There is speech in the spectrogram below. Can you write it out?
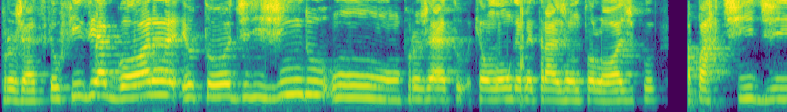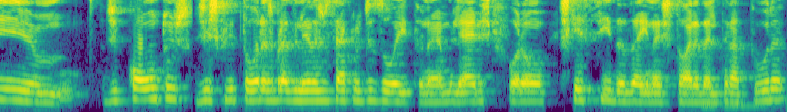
projetos que eu fiz e agora eu estou dirigindo um projeto que é um longa-metragem antológico a partir de, de contos de escritoras brasileiras do século XVIII, né? mulheres que foram esquecidas aí na história da literatura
